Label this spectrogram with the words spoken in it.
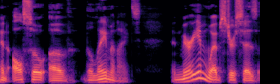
and also of the Lamanites. And Merriam Webster says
